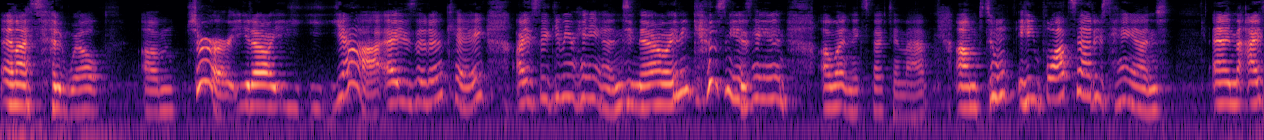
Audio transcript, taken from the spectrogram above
and i said well um, sure, you know, yeah. I said, okay. I said, give me your hand, you know, and he gives me his hand. I wasn't expecting that. Um, he flops out his hand and I,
